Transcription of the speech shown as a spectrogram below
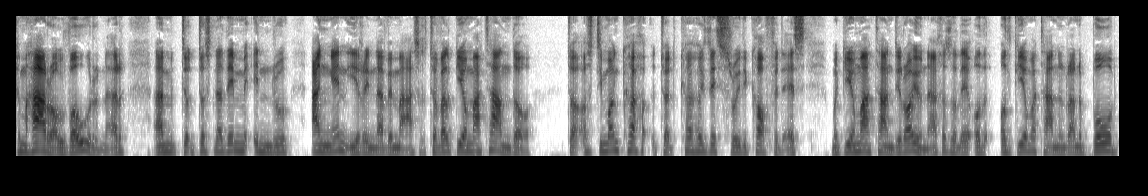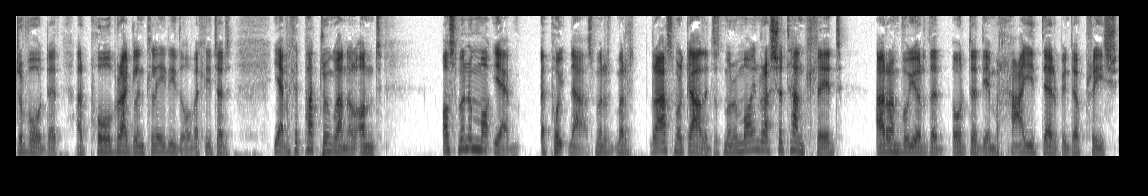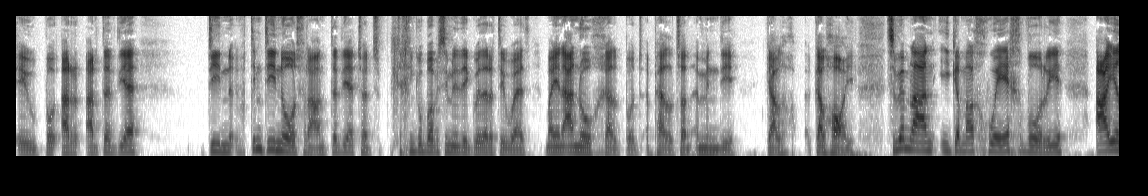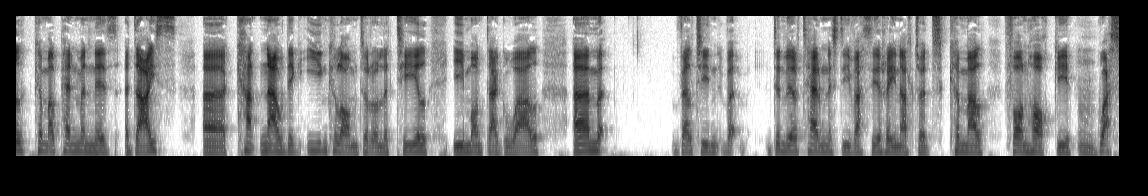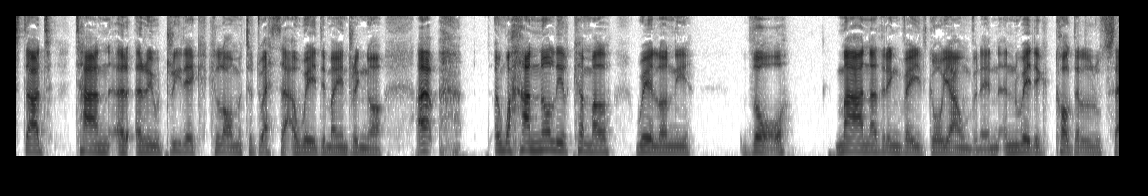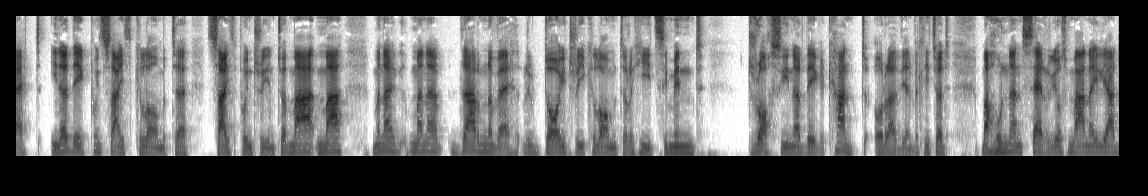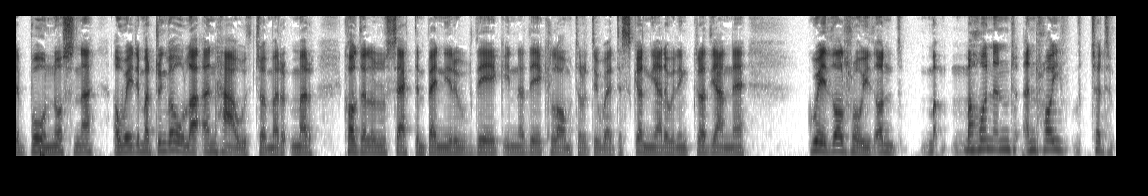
cymharol fawr yna. Um, does na ddim unrhyw angen i rinna fe mas. Twf, fel Gio Matan ddo to, os ti moyn cyhoeddusrwydd i Coffidus, mae Gio Matan di roi hwnna, achos oedd, oedd, oedd Gio Matan yn rhan o bob drafodaeth ar pob raglen cledu ddo. Felly, ie, yeah, felly patrwm gwannol, ond os maen nhw'n... Ie, yeah, y pwynt na, os mae'r ma ras mor galed, os maen nhw'n moyn rasio tanllid ar ran fwy o'r, dyd, o'r dyddiau, mae rhai derbyn da'r pris yw ar, ar dyddiau Dyn, dim di nod ffra, ond dyddiau, twyd, lle chi'n gwybod beth sy'n mynd i ddigwydd ar y diwedd, mae'n anochel bod y pelton yn mynd i gael, gael hoi. Symud ymlaen i gymal chwech fori, ail cymal penmynydd y daith, uh, 191 km o Lytil i Montagual. Um, fel ti'n dynyddio'r term nes di fathu Rheinald, twyd, cymal ffon hoci, mm. gwastad tan y, y rhyw 30 km diwetha a wedyn mae'n dringo. A yn wahanol i'r cymal welon ni ddo, mae yna ddringfeidd go iawn fan hyn, yn wedig Coldel y Lwset, 11.7 km, 7.3. Mae ma, ma, ma ma ddarn o fe rhyw 2-3 km o hyd sy'n mynd dros 11% o raddian. Felly, twyd, mae hwnna'n serios, mae yna eiliadau bonus yna, a wedyn mae'r dringfa ola yn hawdd. Mae'r ma Coldel y Lwset yn benni rhyw 10-11 km o diwedd, disgyniad a wedyn graddiannau gweddol rhwydd, ond mae ma hwn yn, yn rhoi...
